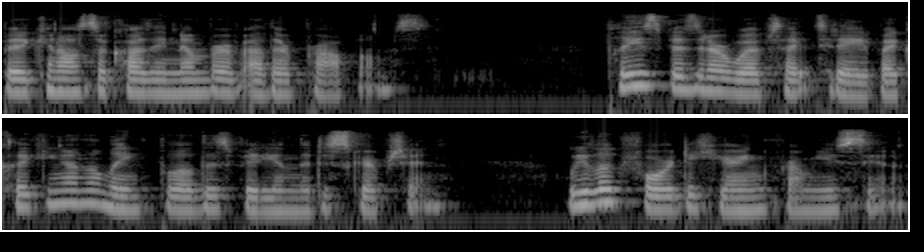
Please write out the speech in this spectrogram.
but it can also cause a number of other problems. Please visit our website today by clicking on the link below this video in the description. We look forward to hearing from you soon.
